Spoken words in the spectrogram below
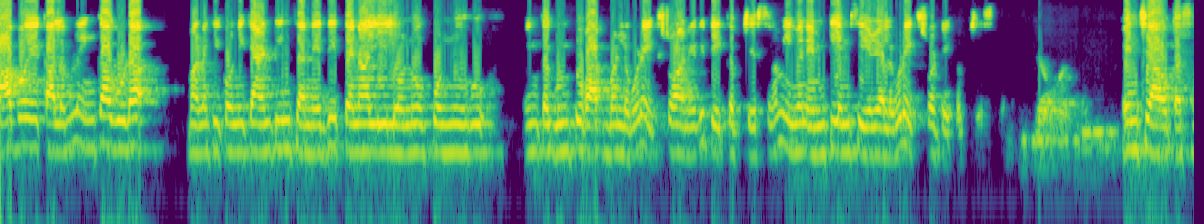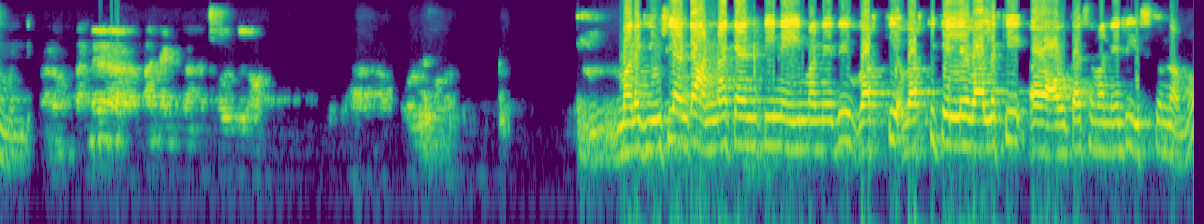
రాబోయే కాలంలో ఇంకా కూడా మనకి కొన్ని క్యాంటీన్స్ అనేది తెనాలిలోను పొన్నూరు ఇంకా గుంటూరు అర్బన్లో కూడా ఎక్స్ట్రా అనేది టేకప్ చేస్తున్నాం. ఈవెన్ ఎంటీఎంసీ ఏరియాలో కూడా ఎక్స్ట్రా టేకప్ చేస్తున్నాం. పెంచే అవకాశం ఉంది. మనకి యూజువల్లీ అంటే అన్నా క్యాంటీన్ ఎయిమ్ అనేది వర్క్ వర్క్కి వెళ్ళే వాళ్ళకి అవకాశం అనేది ఇస్తున్నాము.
